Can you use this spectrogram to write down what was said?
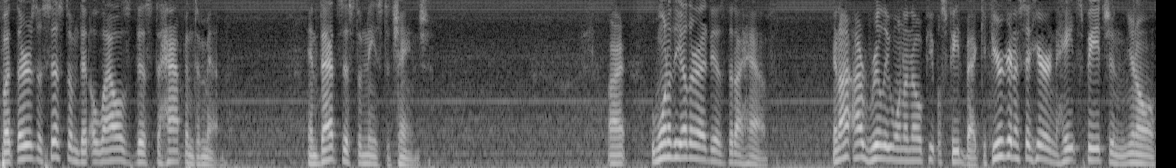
But there's a system that allows this to happen to men. And that system needs to change. All right. One of the other ideas that I have, and I, I really want to know people's feedback. If you're going to sit here and hate speech and, you know,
